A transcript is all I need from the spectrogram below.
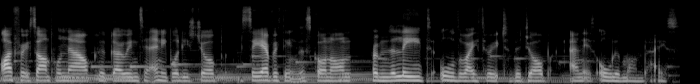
I, for example, now could go into anybody's job, see everything that's gone on from the lead all the way through to the job, and it's all in one place.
